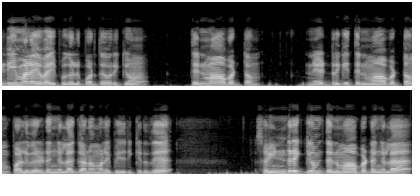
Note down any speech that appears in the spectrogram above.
இடிமலை வாய்ப்புகள் பொறுத்த வரைக்கும் தென் மாவட்டம் நேற்றைக்கு தென் மாவட்டம் பல்வேறு இடங்களில் கனமழை பெய்திருக்கிறது. ஸோ இன்றைக்கும் தென் மாவட்டங்களில்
